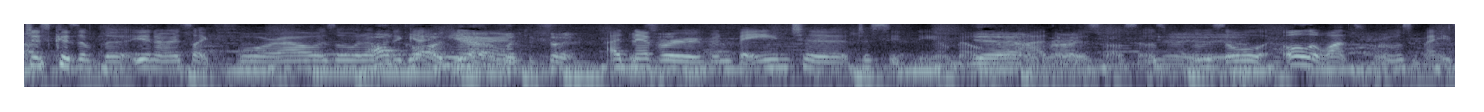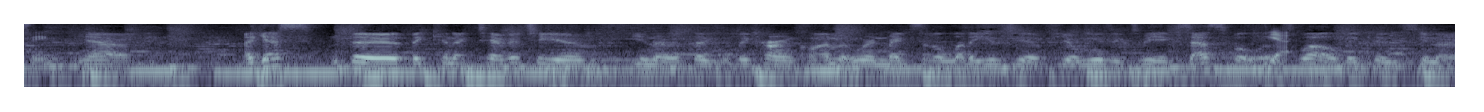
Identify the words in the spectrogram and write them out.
just because of the you know it's like four hours or whatever Oh to god, get here yeah. Like it's a. I'd it's never a- even been to, to Sydney or Melbourne Yeah, either right. as well so it was, Yeah, it was yeah. all all at once but it was amazing Yeah. I guess the the connectivity of you know the, the current climate we're in makes it a lot easier for your music to be accessible Yeah. as well because you know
